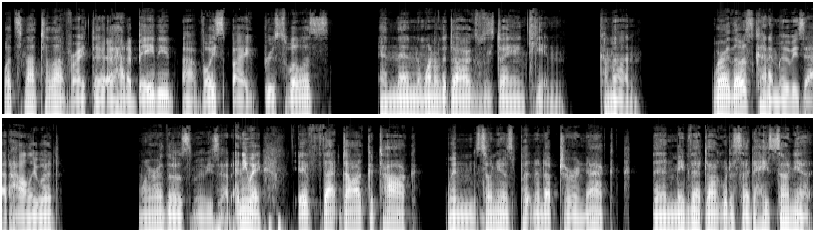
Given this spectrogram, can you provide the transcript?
What's not to love, right? I had a baby uh, voiced by Bruce Willis, and then one of the dogs was Diane Keaton. Come on. Where are those kind of movies at, Hollywood? Where are those movies at? Anyway, if that dog could talk when Sonja was putting it up to her neck, then maybe that dog would have said, Hey, Sonja,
